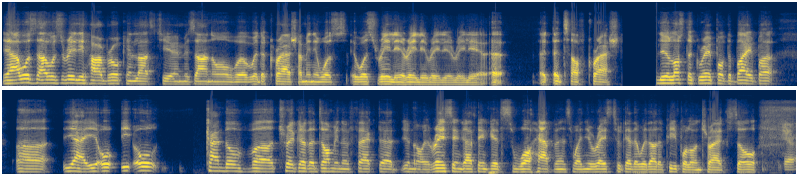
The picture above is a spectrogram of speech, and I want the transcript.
Yeah, I was I was really heartbroken last year in Misano uh, with the crash. I mean, it was it was really really really really a, a, a tough crash. You lost the grip of the bike, but uh, yeah, it all it all kind of uh, triggered a domino effect that you know in racing. I think it's what happens when you race together with other people on track. So Yeah.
